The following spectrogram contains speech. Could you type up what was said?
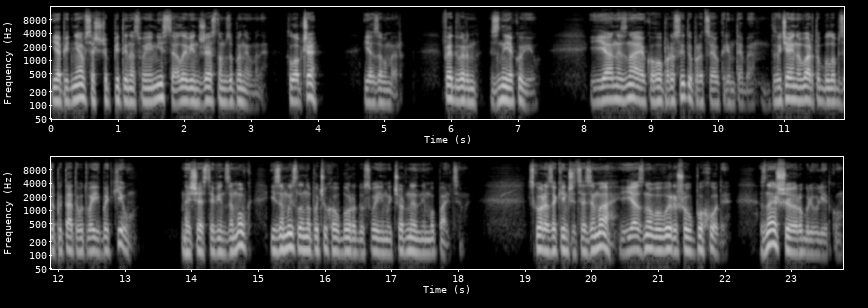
Я піднявся, щоб піти на своє місце, але він жестом зупинив мене. Хлопче, я завмер. Федверн зніяковів. Я не знаю, кого просити про це, окрім тебе. Звичайно, варто було б запитати у твоїх батьків. На щастя, він замовк і замислено почухав бороду своїми чорнильними пальцями. Скоро закінчиться зима, і я знову вирушив у походи. Знаєш, що я роблю влітку?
